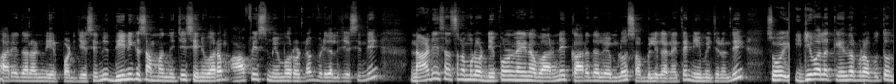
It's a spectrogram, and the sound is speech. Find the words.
కార్యదళాన్ని ఏర్పాటు చేసింది. దీనికి సంబంధించి శనివారం ఆఫీస్ మెమోరండం విడుదల చేసింది. నాడీ శాసనంలో నిపుణులైన వారిని కార్యాలయంలో సభ్యులుగానైతే నియమించనుంది. సో ఇటీవల కేంద్ర ప్రభుత్వం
